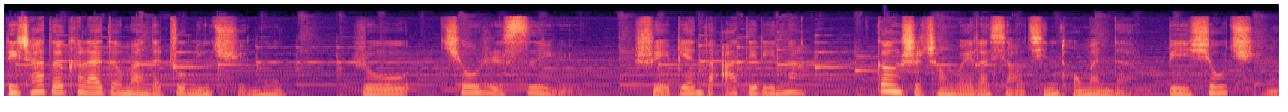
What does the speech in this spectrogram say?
理查德·克莱德曼的著名曲目，如《秋日私语》《水边的阿蒂丽娜》，更是成为了小琴童们的必修曲目。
